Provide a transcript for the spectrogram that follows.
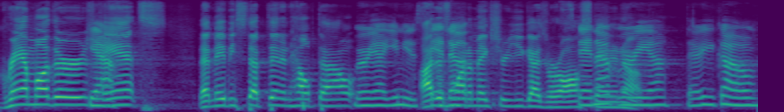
Grandmothers, Yeah. aunts that maybe stepped in and helped out. maria you need to stand up. I just up want to make sure you guys are all stand up standing up. maria there you go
